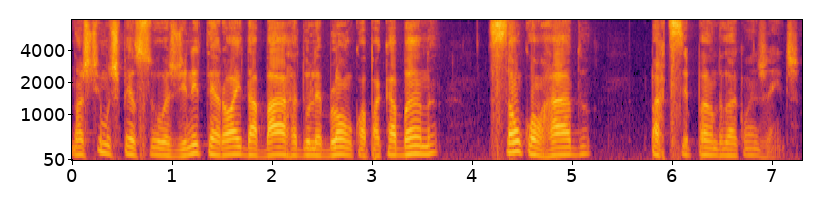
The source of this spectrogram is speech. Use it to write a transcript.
nós tínhamos pessoas de Niterói, da Barra, do Leblon, Copacabana, São Conrado, participando lá com a gente.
